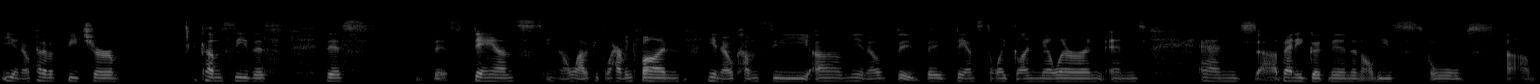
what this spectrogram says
you know, kind of a feature. Come see this, this, this dance. You know, a lot of people are having fun. You know, come see. Um, you know, they they dance to like Glenn Miller and and and uh, Benny Goodman and all these old um,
